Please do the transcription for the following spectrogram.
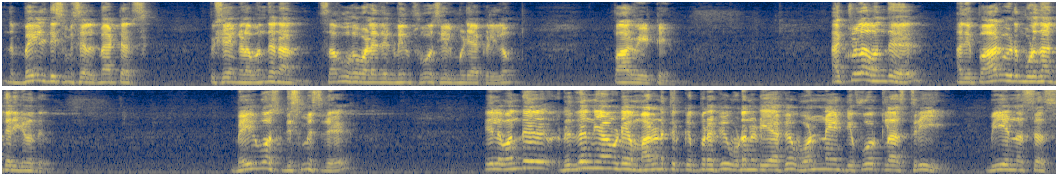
இந்த பெயில் டிஸ்மிசல் மேட்டர்ஸ் விஷயங்களை வந்து நான் சமூக வலைதளங்களிலும் சோசியல் மீடியாக்களிலும் பார்வையிட்டேன் ஆக்சுவலாக வந்து அதை பார்வையிடும் பொழுது தான் தெரிகிறது. பெயில் வாஸ் டிஸ்மிஸ்டு இதில் வந்து ரிதன்யாவுடைய மரணத்திற்கு பிறகு உடனடியாக one ninety four clause three BNSS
